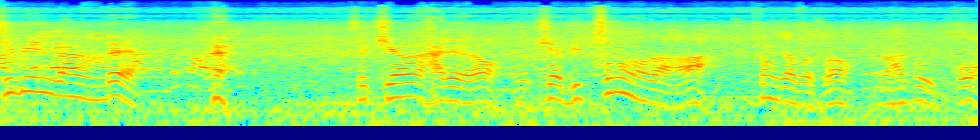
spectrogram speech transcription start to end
TV를 나는데 저 기아가 가려요. 기아 밑으로 놀아. 수평 잡아서 하고 있고.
